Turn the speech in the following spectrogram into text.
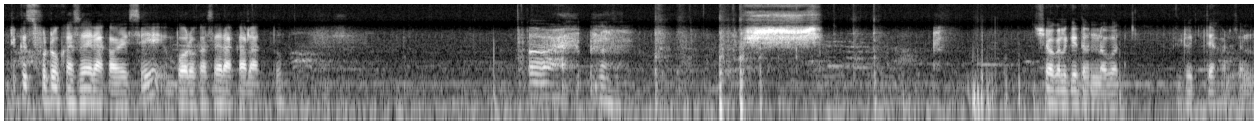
এটাকে ছোট খাঁচায় রাখা হয়েছে, বড় খাঁচায় রাখা লাগতো। সকলকে ধন্যবাদ ভিডিওটি দেখার জন্য।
